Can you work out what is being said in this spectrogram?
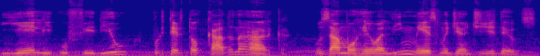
e ele o feriu por ter tocado na arca. Uzá morreu ali mesmo diante de Deus.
